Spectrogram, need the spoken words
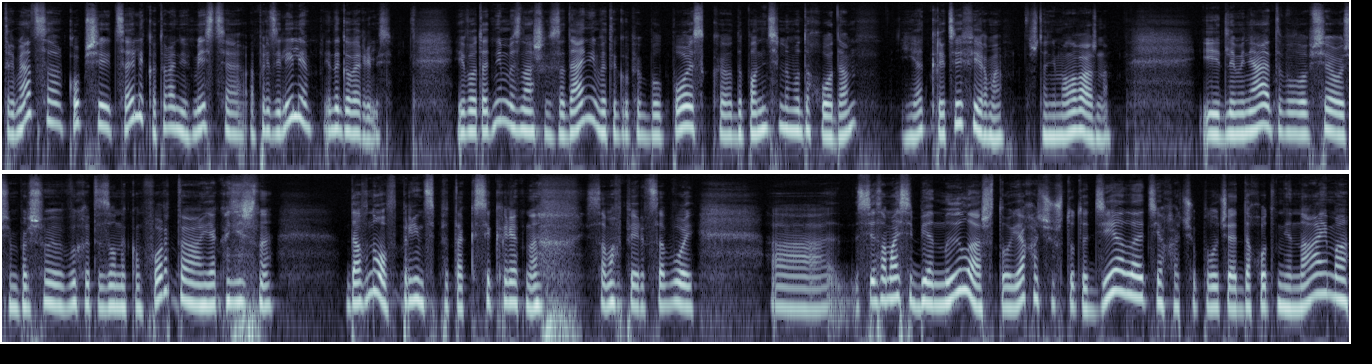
стремятся к общей цели, которую они вместе определили и договорились. И вот одним из наших заданий в этой группе был поиск дополнительного дохода и открытие фирмы, что немаловажно. И для меня это был вообще очень большой выход из зоны комфорта. Я, конечно, давно, в принципе, так секретно сама перед собой а, сама себе ныла, что я хочу что-то делать, я хочу получать доход вне найма,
